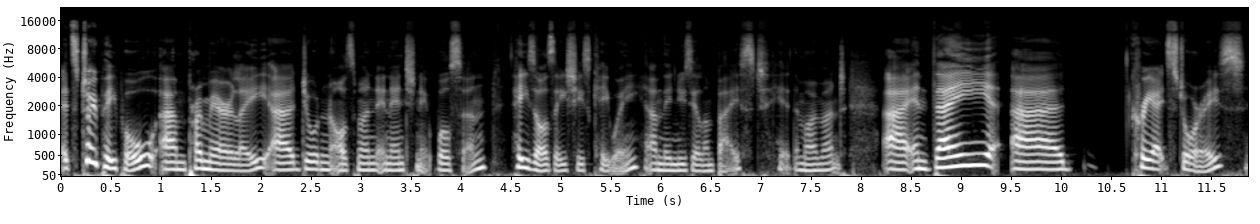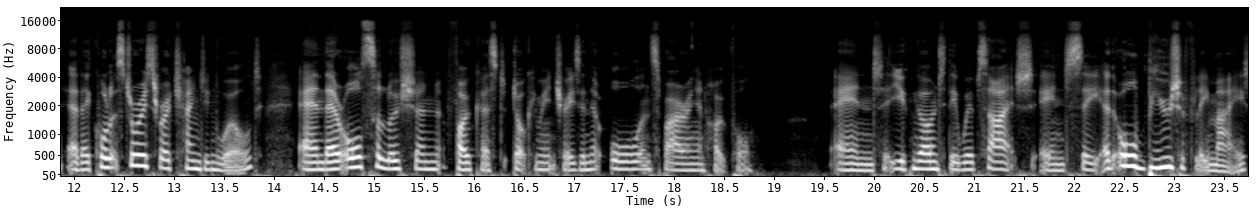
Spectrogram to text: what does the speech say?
it's two people, um, primarily uh, Jordan Osmond and Antoinette Wilson. He's Aussie, she's Kiwi. Um, they're New Zealand based at the moment. Uh, and they uh, create stories. Uh, they call it Stories for a Changing World. And they're all solution focused documentaries and they're all inspiring and hopeful. And you can go onto their website and see it all beautifully made.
